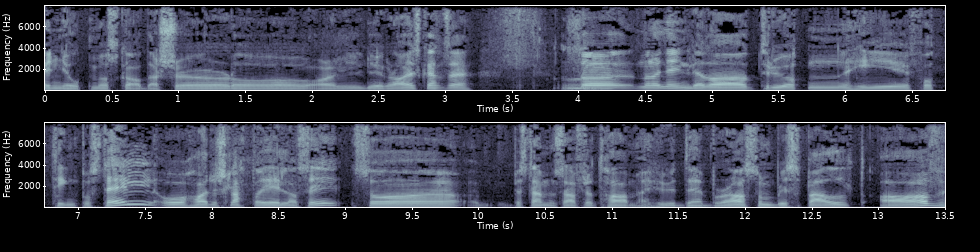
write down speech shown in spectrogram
ender opp med å skade deg sjøl og alle du er glad i, skal jeg si. Så når han endelig da tror at han har fått ting på stell og har sletta gjelda si, så bestemmer han seg for å ta med hun Deborah, som blir spilt av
